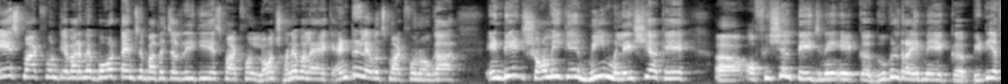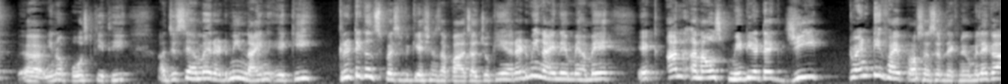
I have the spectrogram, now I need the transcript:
ए स्मार्टफ़ोन के बारे में बहुत टाइम से बातें चल रही है कि ये स्मार्टफ़ोन लॉन्च होने वाला है। एक एंट्री लेवल स्मार्टफ़ोन होगा। इंडीड शॉमी के मी मलेशिया के ऑफिशियल पेज ने एक गूगल ड्राइव में एक पीडीएफ यू नो पोस्ट की थी, जिससे हमें रेडमी नाइन ए की क्रिटिकल स्पेसिफिकेशन पता चल चुकी हैं। रेडमी नाइन ए में हमें एक अनअनाउंस्ड मीडियाटेक जी 25 प्रोसेसर देखने को मिलेगा।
